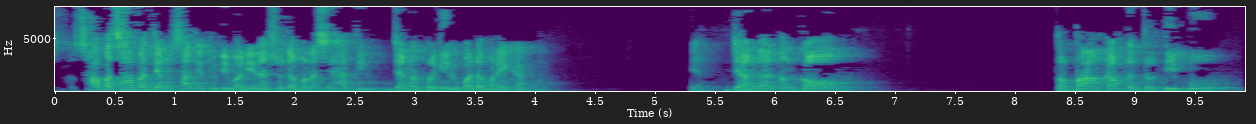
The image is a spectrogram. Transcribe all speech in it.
Sahabat-sahabat yang saat itu di Madinah sudah menasihati, jangan pergi kepada mereka. Ya, jangan engkau terperangkap dan tertipu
